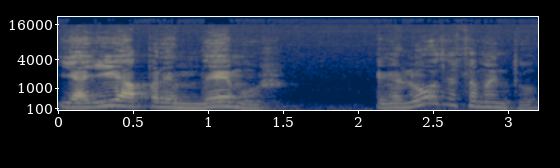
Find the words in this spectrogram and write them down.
y allí aprendemos. En el Nuevo Testamento,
